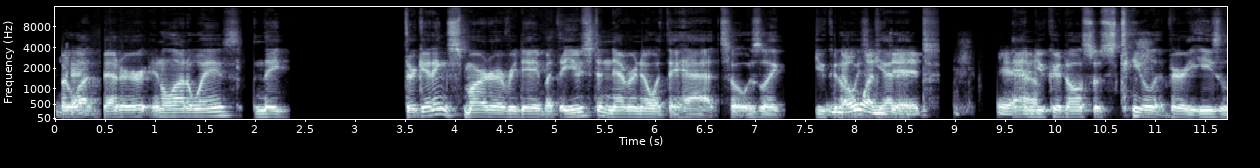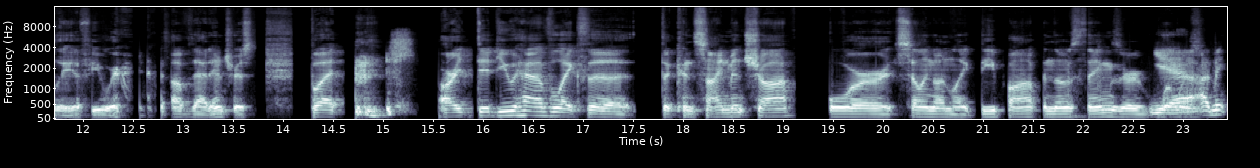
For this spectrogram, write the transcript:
but Okay. a lot better in a lot of ways. And they they're getting smarter every day, but they used to never know what they had. So it was like you could No always one get did. it yeah. and you could also steal it very easily if you were of that interest. But are did you have like the the consignment shop or selling on like Depop and those things, or yeah, was I mean,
